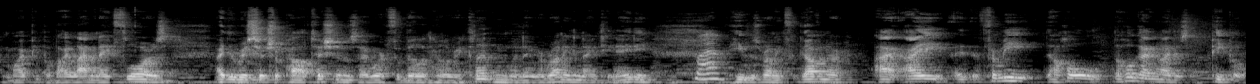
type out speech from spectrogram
and why people buy laminate floors. I do research of politicians. I worked for Bill and Hillary Clinton when they were running in 1980. Wow. He was running for governor. I, I, for me, the whole the whole guiding light is people.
